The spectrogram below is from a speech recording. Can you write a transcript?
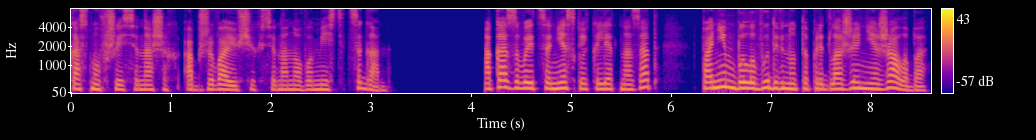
коснувшаяся наших обживающихся на новом месте цыган. Оказывается, несколько лет назад по ним было выдвинуто предложение жалоба,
